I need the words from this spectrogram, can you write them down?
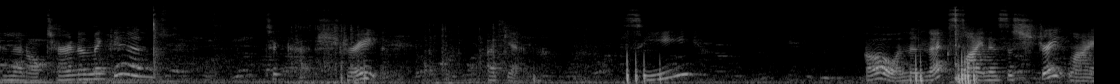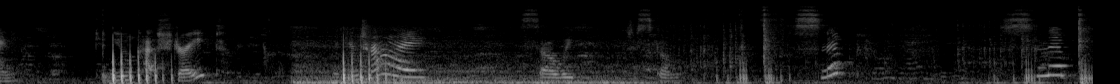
And then I'll turn them again to cut straight again. See? Oh, and the next line is a straight line. Can you cut straight? We can try. So we just go snip, snip,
